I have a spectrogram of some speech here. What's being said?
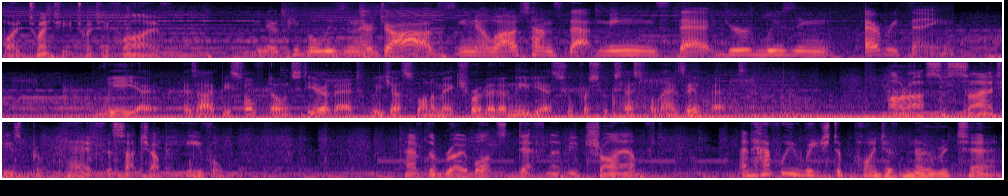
by 2025. you know, people losing their jobs, you know, a lot of times that means that you're losing everything. We, as IPsoft, don't steer that. We just want to make sure that Amelia is super successful and has impact. Are our societies prepared for such upheaval? Have the robots definitely triumphed? And have we reached a point of no return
